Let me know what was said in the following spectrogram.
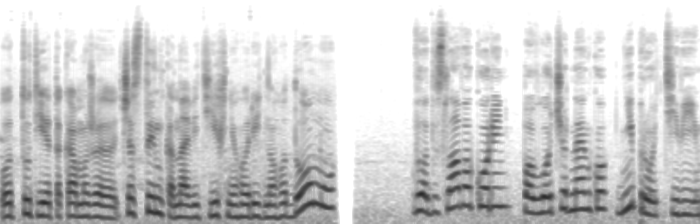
от тут є така може частинка навіть їхнього рідного дому. Владислава Корінь, Павло Черненко, Дніпро ТІВІ.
